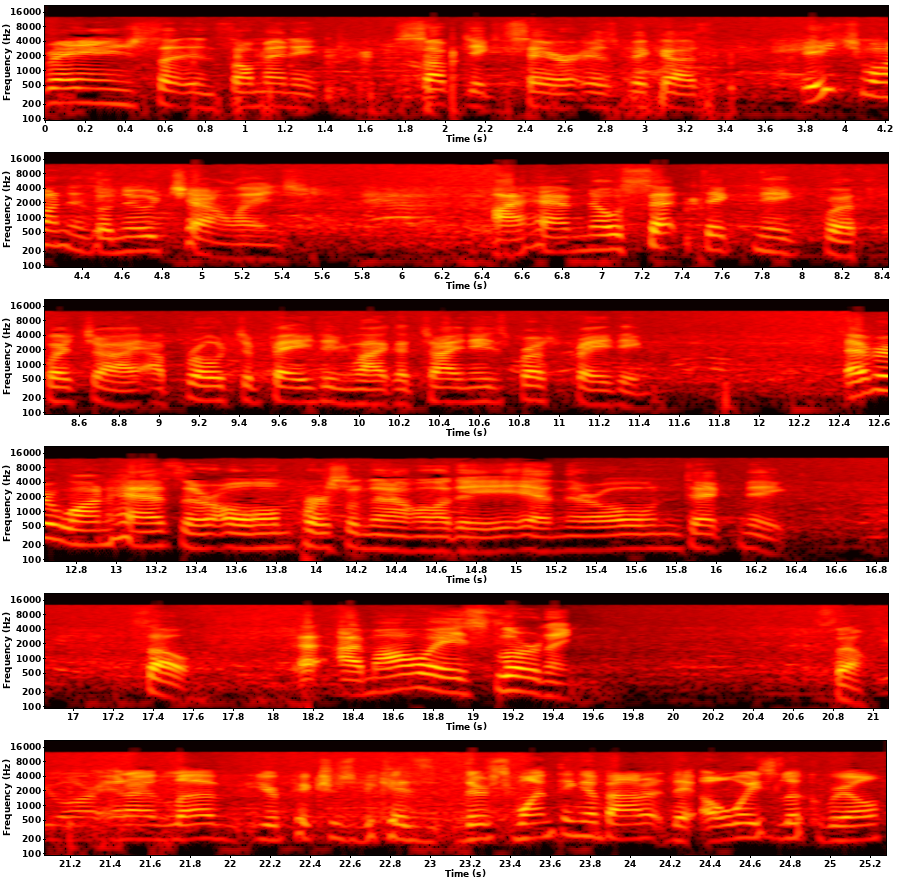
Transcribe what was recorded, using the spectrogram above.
range in so many subjects here, is because each one is a new challenge. I have no set technique with which I approach a painting like a Chinese brush painting. Everyone has their own personality and their own technique. So I'm always learning. So You are, and I love your pictures because there's one thing about it, they always look real.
